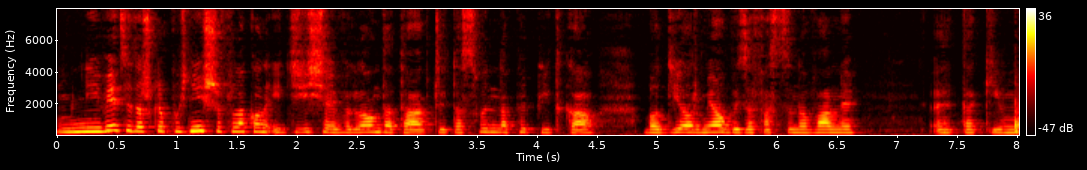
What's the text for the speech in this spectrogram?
Mniej więcej troszkę późniejszy flakon i dzisiaj wygląda tak, czyli ta słynna pepitka, bo Dior miał być zafascynowany e, takim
